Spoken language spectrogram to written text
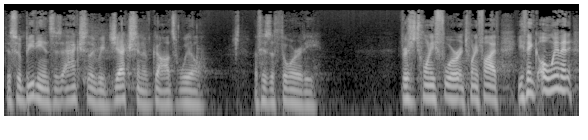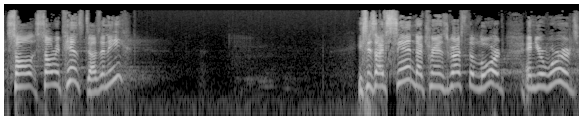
Disobedience is actually rejection of God's will, of his authority. Verses 24 and 25, you think, oh, wait a minute, Saul, Saul repents, doesn't he? He says, I've sinned, I've transgressed the Lord and your words.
